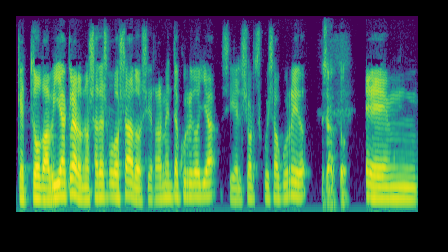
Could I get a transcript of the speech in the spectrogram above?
que todavía, claro, no se ha desglosado si realmente ha ocurrido ya, si el short squeeze ha ocurrido. Exacto. Em,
